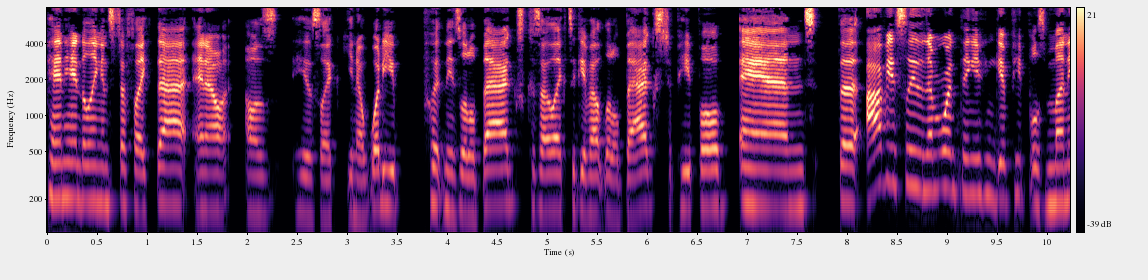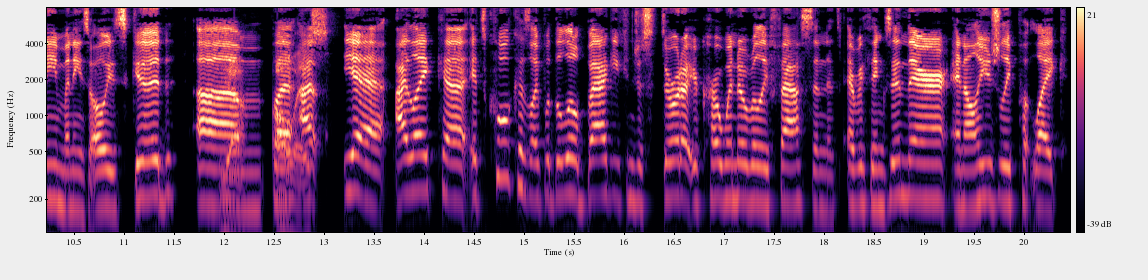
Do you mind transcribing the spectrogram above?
panhandling and stuff like that. And I, I was, he was like, you know, what do you put in these little bags? Cause I like to give out little bags to people. And the, obviously the number one thing you can give people is money. Money is always good. Um, but I, yeah, I like, uh, it's cool cause like with the little bag, you can just throw it out your car window really fast and it's, everything's in there. And I'll usually put like,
